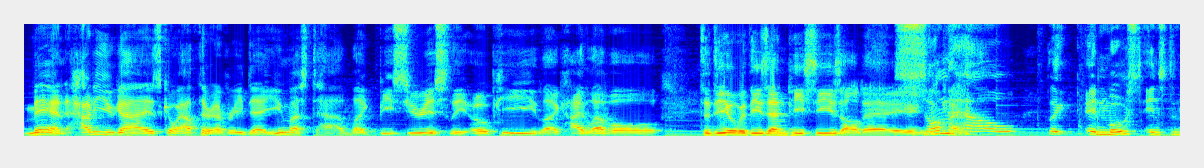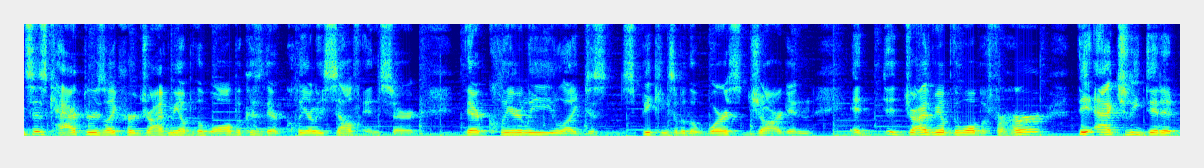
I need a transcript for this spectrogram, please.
man, how do you guys go out there every day? You must have like be seriously OP, like high level to deal with these NPCs all day. and kind of- somehow like in most instances, characters like her drive me up the wall because they're clearly self-insert. They're clearly like just speaking some of the worst jargon. It, it drives me up the wall. But for her, they actually did it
